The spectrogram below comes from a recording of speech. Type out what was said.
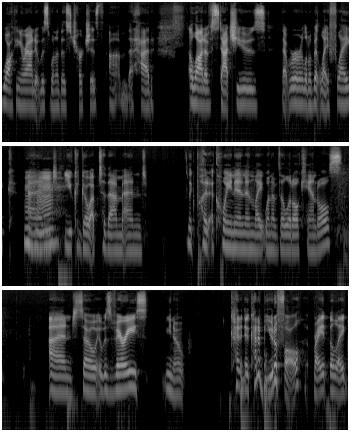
walking around it was one of those churches um, that had a lot of statues that were a little bit lifelike mm-hmm. and you could go up to them and like put a coin in and light one of the little candles. And so it was very, you know, kind of kind of beautiful, right? The like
